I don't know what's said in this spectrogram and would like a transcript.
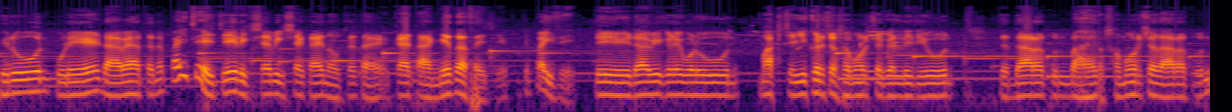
फिरून पुढे डाव्या हातानं पाहिजे यायचे. रिक्षा बिक्षा काय नव्हतं टा- काय टांगेत असायचे. ते पाहिजे ते डावीकडे वळून मागच्या इकडच्या समोरच्या गल्लीत येऊन त्या दारातून बाहेर समोरच्या दारातून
